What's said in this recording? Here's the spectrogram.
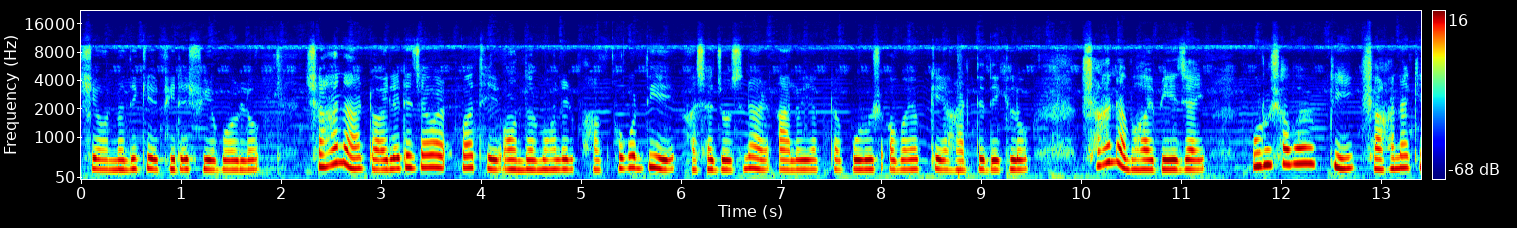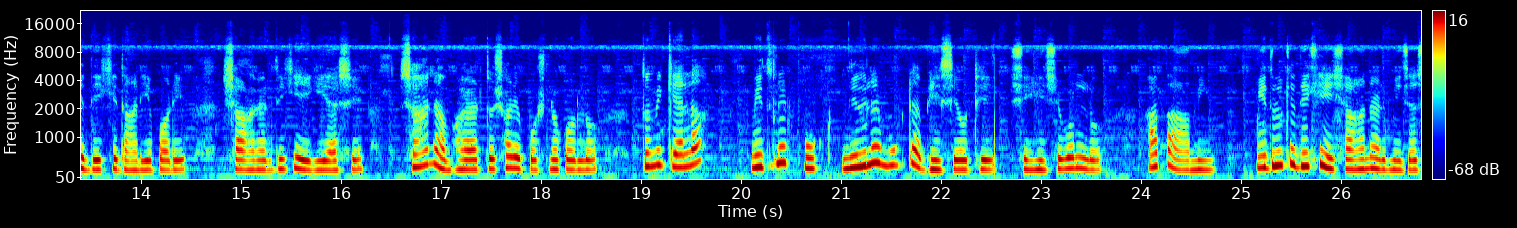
সে অন্যদিকে ফিরে শুয়ে পড়ল। শাহানা টয়লেটে যাওয়ার পথে অন্দরমহলের ফাঁক ফোকর দিয়ে আসা জ্যোৎস্নার আলোয় একটা পুরুষ অবয়বকে হাঁটতে দেখল। শাহানা ভয় পেয়ে যায়। পুরুষ অবয়বটি শাহানাকে দেখে দাঁড়িয়ে পড়ে। শাহানার দিকে এগিয়ে আসে। শাহানা ভয়ার্ত স্বরে প্রশ্ন করল, তুমি কেলা? মৃদুলের মুখ মৃদুলের মুখটা ভেসে ওঠে। সে হেসে বলল, আপা, আমি। মৃদুলকে দেখেই শাহানার মেজাজ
